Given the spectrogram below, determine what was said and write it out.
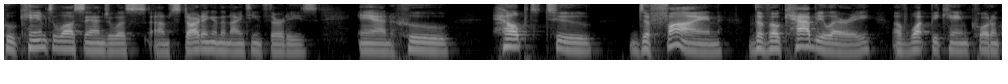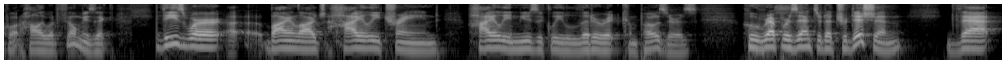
who came to Los Angeles um, starting in the 1930s, and who helped to define the vocabulary of what became quote unquote Hollywood film music. These were, uh, by and large, highly trained, highly musically literate composers who represented a tradition that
